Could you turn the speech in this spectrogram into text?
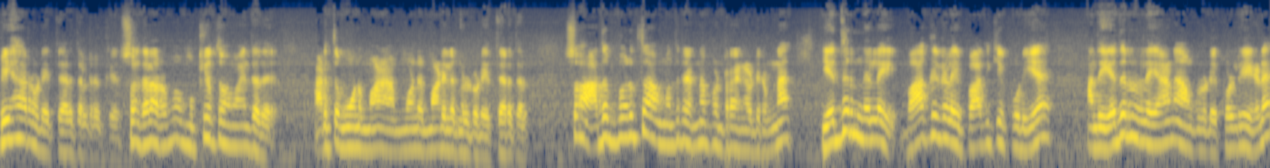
பீகாருடைய தேர்தல் இருக்குது ஸோ இதெல்லாம் ரொம்ப முக்கியத்துவம் வாய்ந்தது. அடுத்த மூணு மா மூணு மாநிலங்களுடைய தேர்தல். ஸோ அதை பொறுத்து அவங்க வந்துட்டு என்ன பண்ணுறாங்க அப்படின்னோம்னா எதிர்நிலை வாக்குகளை பாதிக்கக்கூடிய அந்த எதிர்நிலையான அவங்களுடைய கொள்கைகளை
